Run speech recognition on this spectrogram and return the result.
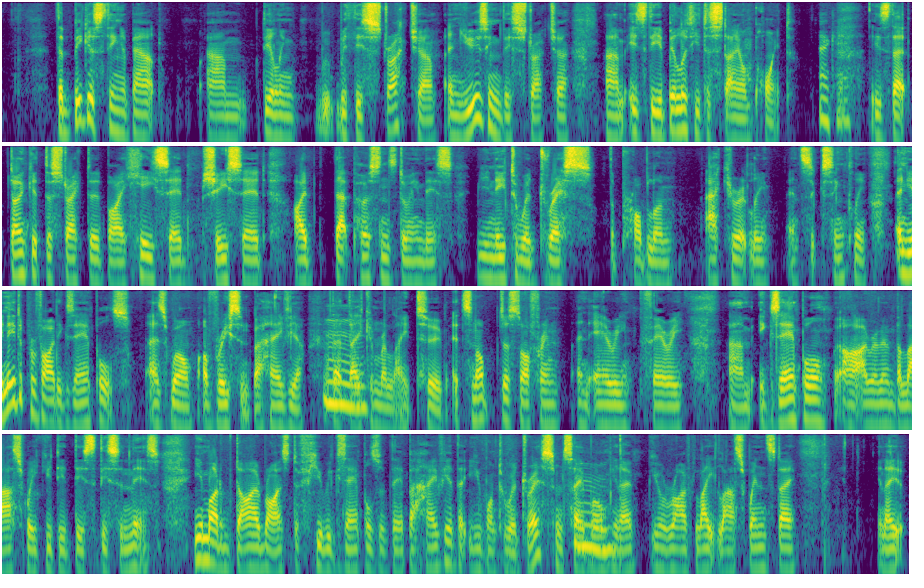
The biggest thing about um, dealing with this structure and using this structure um, is the ability to stay on point. Okay. Is that don't get distracted by he said, she said, I, that person's doing this. You need to address the problem accurately and succinctly. And you need to provide examples as well of recent behaviour mm. that they mm. can relate to. It's not just offering an airy fairy um, example. Oh, I remember last week you did this, this, and this. You might have diarised a few examples of their behaviour that you want to address and say, mm. well, you know, you arrived late last Wednesday. You know,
